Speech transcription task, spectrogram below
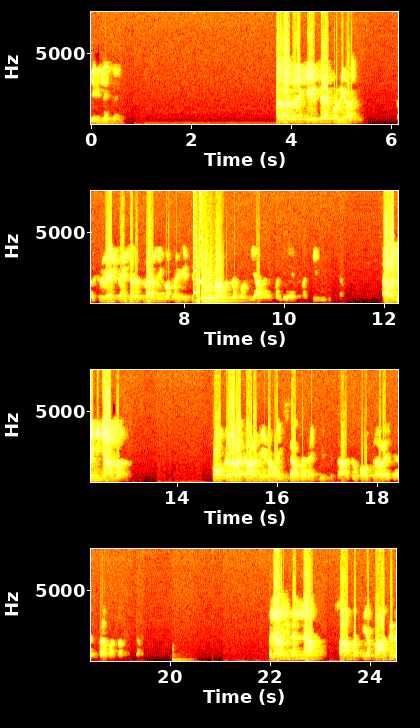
ജയിലിലേക്ക് അയക്കും അതുപോലെ തന്നെ കേസിലെ പ്രതികളെ കൃവേഷിനെയും ശരത്ലാലിനെയും കൊന്ന എട്ടാമത്തെ പ്രതിയാണ് എം എൽ എ ആയിരുന്ന കെ അയാളെ മിനിഞ്ഞാന്ന് ഫോക്ലോർ അക്കാദമിയുടെ വൈസ് ചെയർമാൻ ആക്കി വെച്ചിട്ട് ആൾക്ക് ഫോക്ലോറായിട്ട് എന്താ ബന്ധം. അപ്പൊ ഞാൻ ഇതെല്ലാം സാമ്പത്തിക ബാധ്യത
